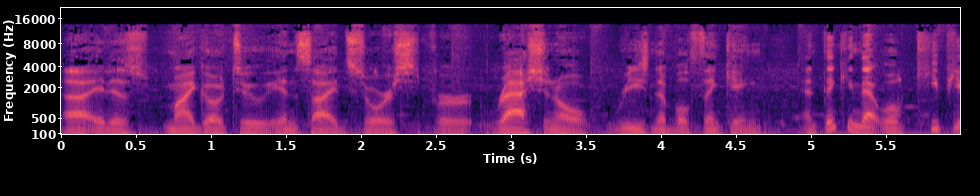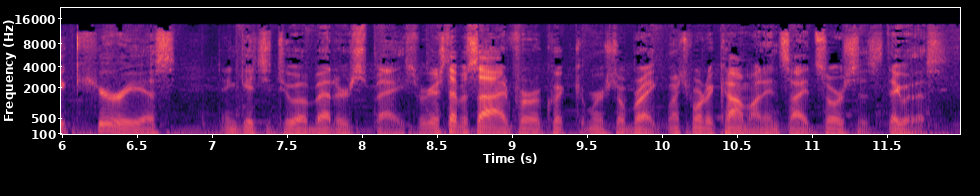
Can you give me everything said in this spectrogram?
uh, it is my go-to inside source for rational, reasonable thinking and thinking that will keep you curious and get you to a better space. We're going to step aside for a quick commercial break. Much more to come on Inside Sources. Stay with us.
